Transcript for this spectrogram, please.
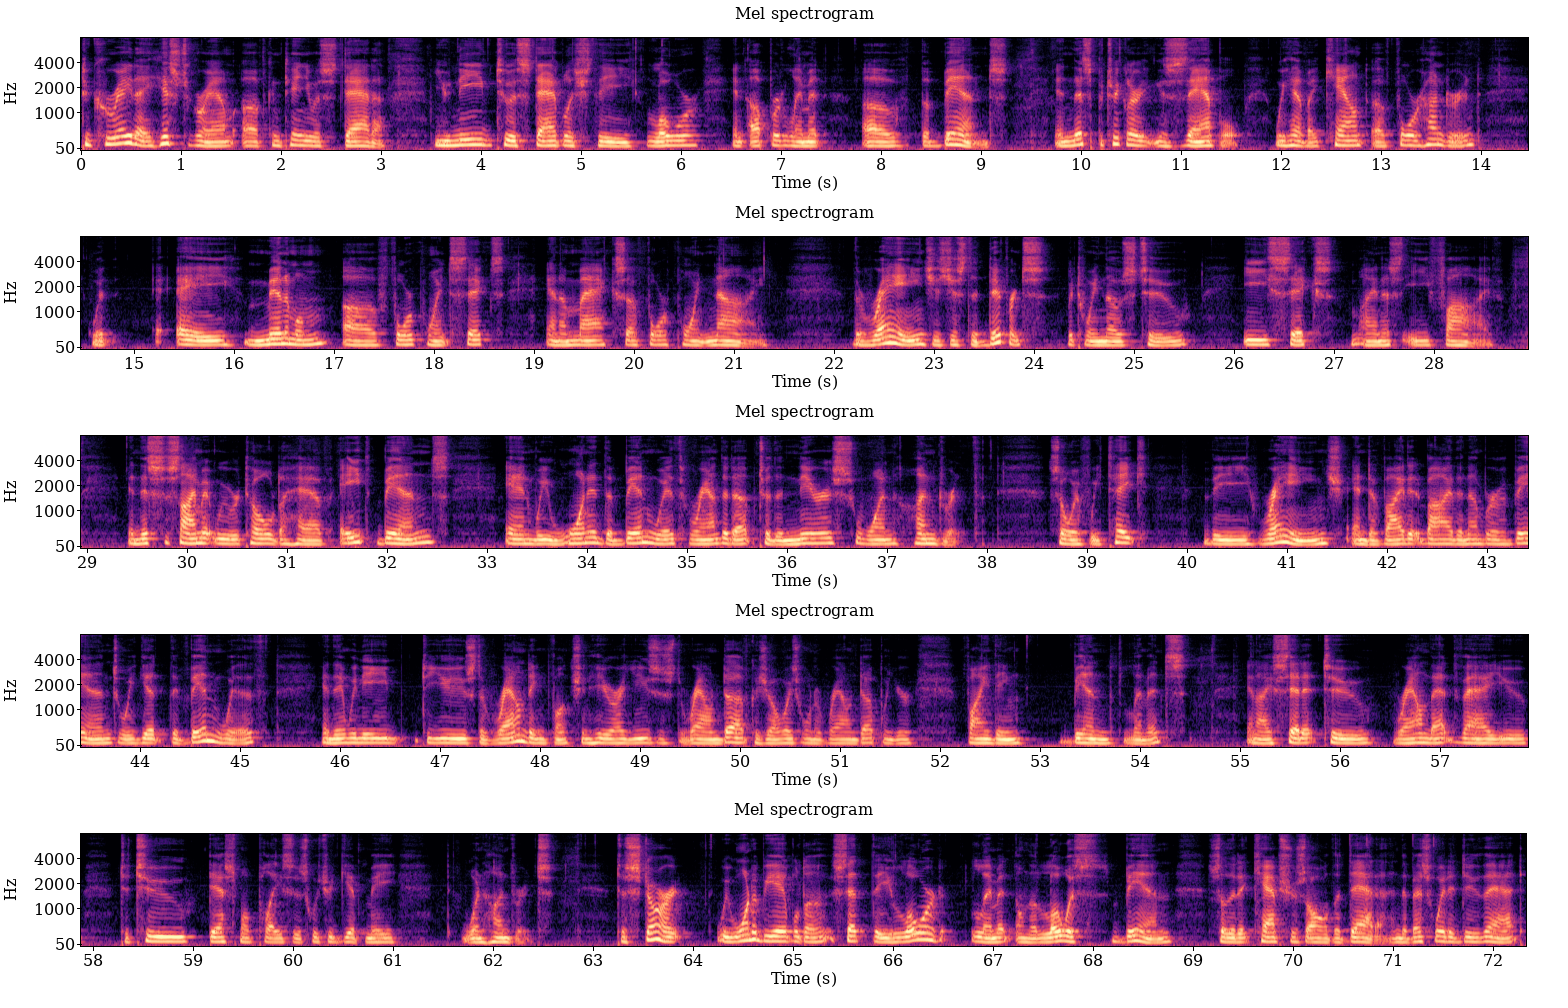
To create a histogram of continuous data, you need to establish the lower and upper limit of the bins. In this particular example, we have a count of 400 with a minimum of 4.6 and a max of 4.9. The range is just the difference between those two, E6 minus E5. In this assignment, we were told to have eight bins, and we wanted the bin width rounded up to the nearest 100th. So if we take the range and divide it by the number of bins, we get the bin width, and then we need to use the rounding function here. I use the round up because you always want to round up when you're finding bin limits. And I set it to round that value to two decimal places, which would give me 100s. To start, we want to be able to set the lower limit on the lowest bin so that it captures all the data. And the best way to do that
